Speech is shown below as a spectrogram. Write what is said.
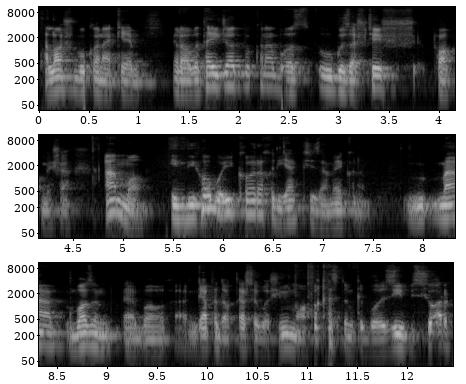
تلاش بکنه که رابطه ایجاد بکنه باز او گذشتهش پاک میشه. اما هندی ها با این کار خود یک چیز می‌کنن ما بازم با گپ دکتر سباشیمی موافق هستم که بازی بسیار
